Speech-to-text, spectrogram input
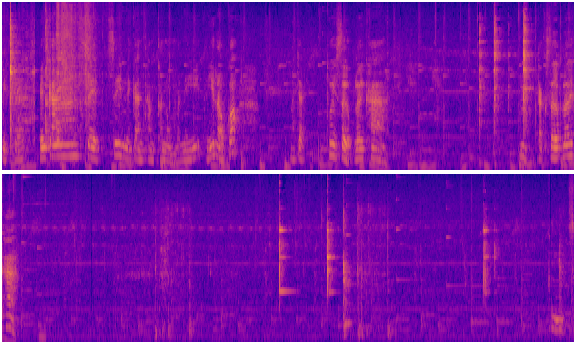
ปิดแก๊ส เป็นการเสร็จ สิ้นในการทำขนมวันนี้ ทีนี้เราก็มาจัดถ้วยเสิร์ฟเลยค่ะตักเสิร์ฟเลยค่ะ ส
